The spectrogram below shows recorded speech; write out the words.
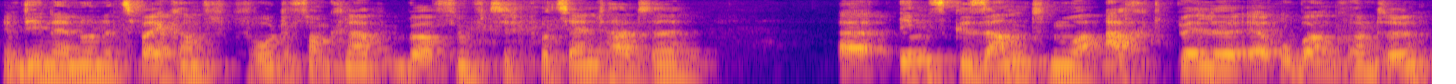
in denen er nur eine Zweikampfquote von knapp über 50 Prozent hatte. äh, insgesamt nur acht Bälle erobern konnte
